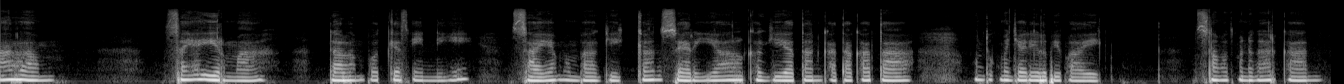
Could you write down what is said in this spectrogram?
malam. Saya Irma. Dalam podcast ini, saya membagikan serial kegiatan kata-kata untuk menjadi lebih baik. Selamat mendengarkan.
